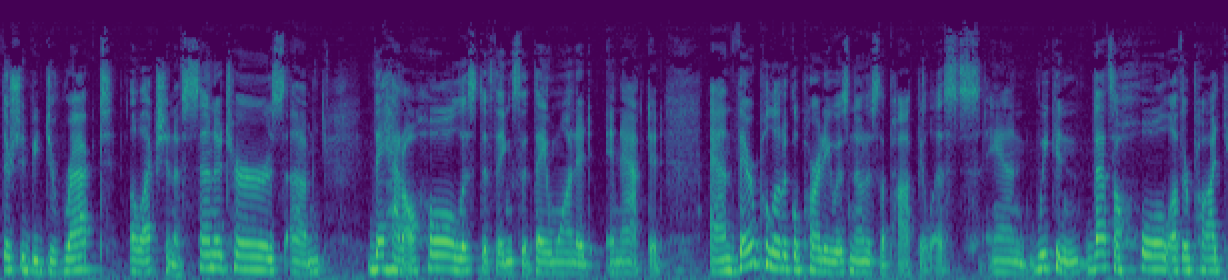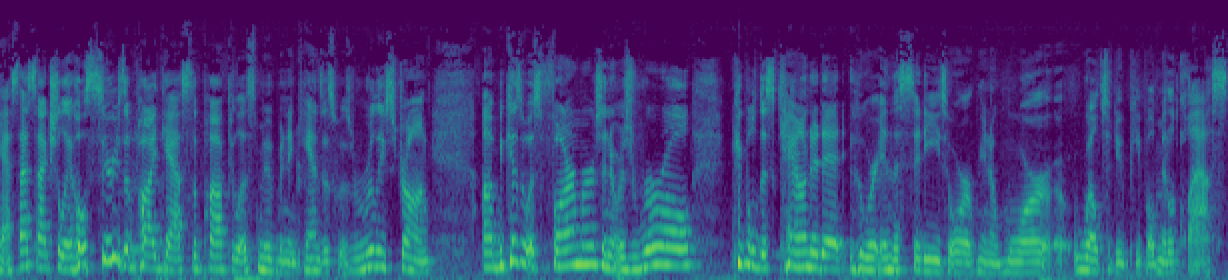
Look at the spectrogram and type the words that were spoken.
There should be direct election of senators. Um, they had a whole list of things that they wanted enacted and their political party was known as the Populists. And we can, that's a whole other podcast. That's actually a whole series of podcasts. The populist movement in Kansas was really strong. Uh, because it was farmers and it was rural, people discounted it who were in the cities or, you know, more well to do people, middle class.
